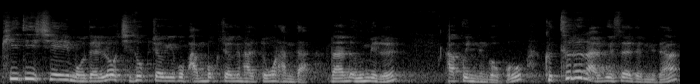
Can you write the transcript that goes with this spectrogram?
PDCA 모델로 지속적이고 반복적인 활동을 한다라는 의미를 갖고 있는 거고 그 틀은 알고 있어야 됩니다.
